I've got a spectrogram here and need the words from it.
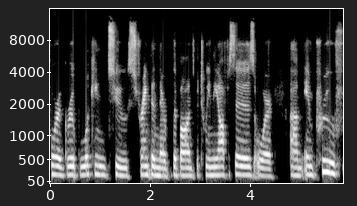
for a group looking to strengthen their the bonds between the offices or um, improve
